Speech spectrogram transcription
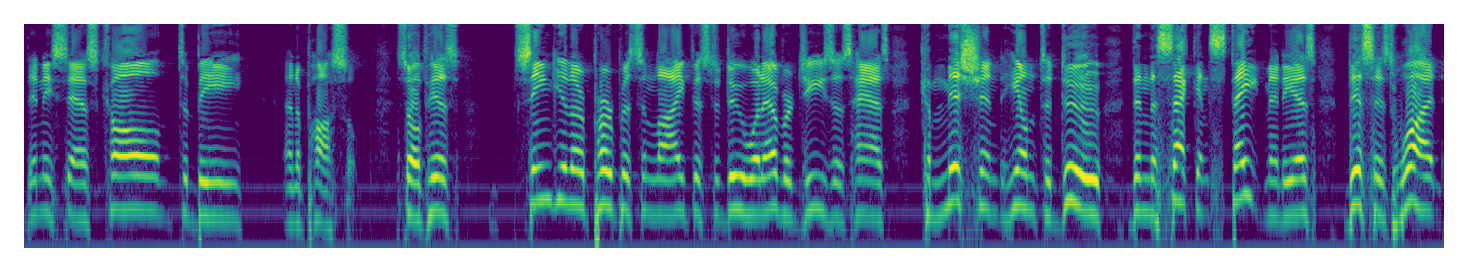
Then he says, called to be an apostle. So if his singular purpose in life is to do whatever Jesus has commissioned him to do, then the second statement is this is what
